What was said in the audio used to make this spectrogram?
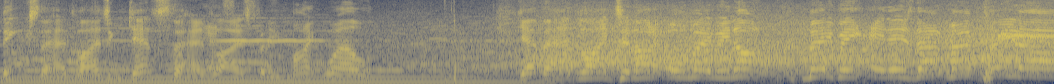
Leaks the headlines and gets the headlines, but he might well get the headline tonight, or maybe not. Maybe it is that man, Peter.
